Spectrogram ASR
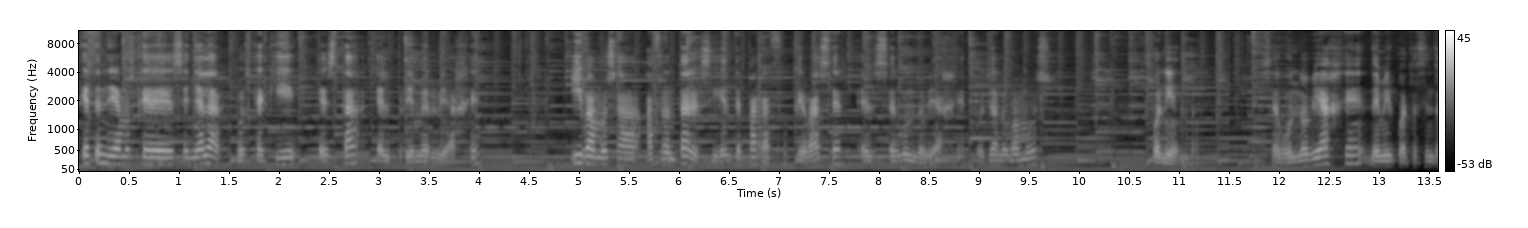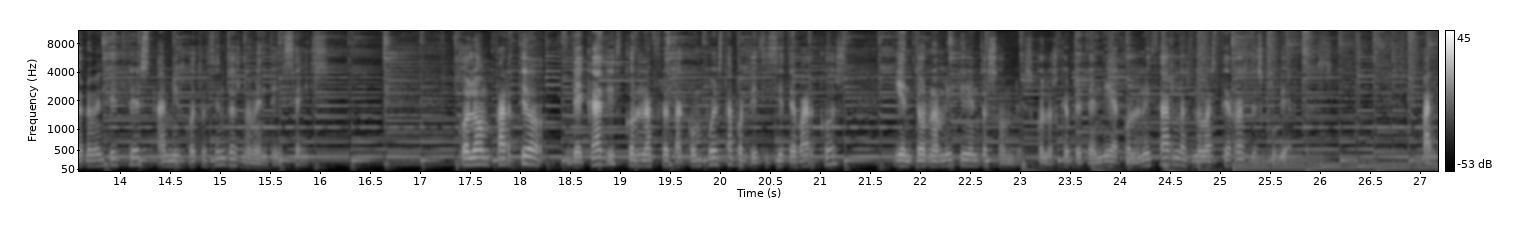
¿Qué tendríamos que señalar? Pues que aquí está el primer viaje. Y vamos a afrontar el siguiente párrafo que va a ser el segundo viaje. Pues ya lo vamos poniendo. Segundo viaje de 1493 a 1496. Colón partió de Cádiz con una flota compuesta por 17 barcos y en torno a 1500 hombres, con los que pretendía colonizar las nuevas tierras descubiertas. Vale.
